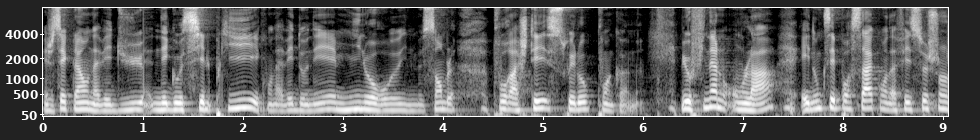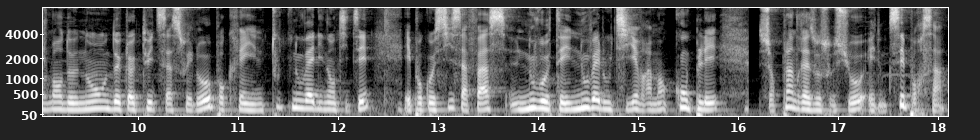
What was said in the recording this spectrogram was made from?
Mais je sais que là on avait dû négocier le prix et qu'on avait donné 1000 euros, il me semble, pour acheter swello.com. Mais au final on l'a, et donc c'est pour ça qu'on a fait ce changement de nom de ClockTweets à Swello pour créer une toute nouvelle identité et pour qu'aussi ça fasse une nouveauté, nouvel outil vraiment complet sur plein de réseaux sociaux. Et donc c'est pour ça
